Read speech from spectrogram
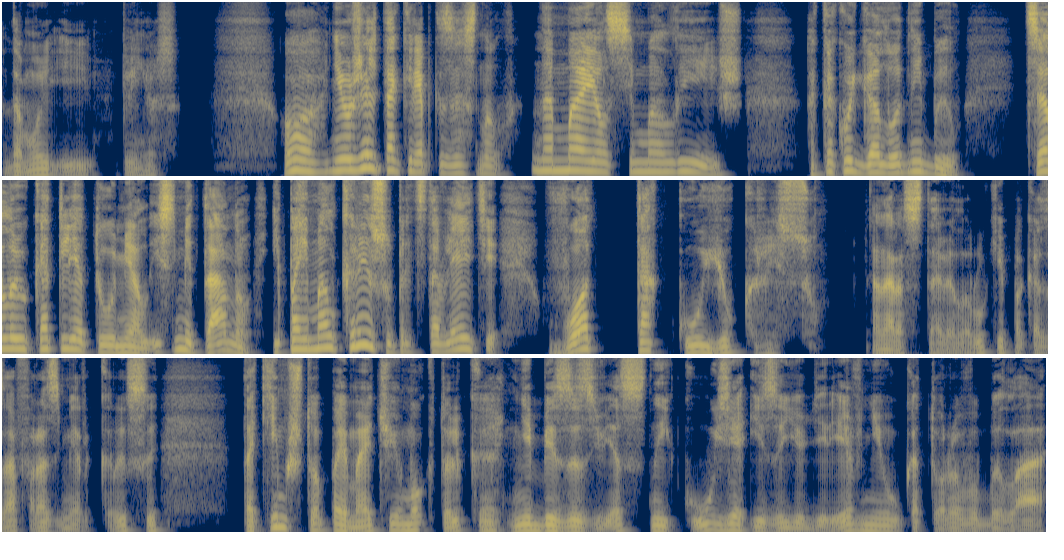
домой и принес. — О, неужели так крепко заснул? Намаялся малыш. А какой голодный был. Целую котлету умял и сметану, и поймал крысу, представляете? Вот такую крысу. Она расставила руки, показав размер крысы, таким, что поймать ее мог только небезызвестный Кузя из ее деревни, у которого была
